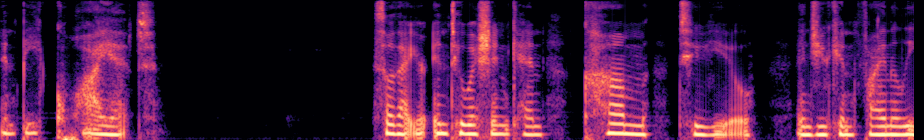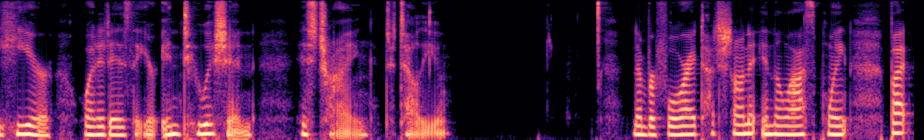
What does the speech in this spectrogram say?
and be quiet so that your intuition can come to you and you can finally hear what it is that your intuition is trying to tell you. Number four, I touched on it in the last point, but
